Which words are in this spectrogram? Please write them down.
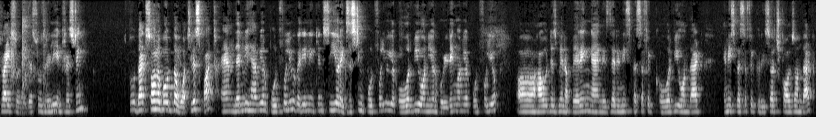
Right, Soni. This was really interesting. So that's all about the watch list part. And then we have your portfolio wherein you can see your existing portfolio, your overview on your holding on your portfolio, uh, how it has been appearing and is there any specific overview on that, any specific research calls on that.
